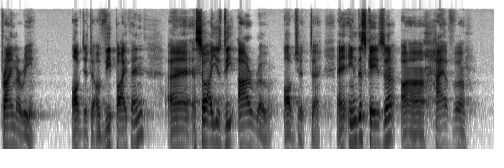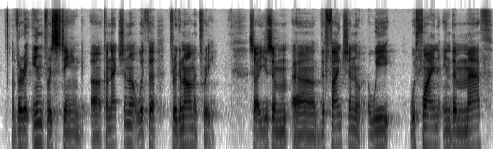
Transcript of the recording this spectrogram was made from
primary object of VPython. Uh, and so I use the arrow object. And in this case, uh, I have a very interesting connection with trigonometry. So I use um, the function we we find in the math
